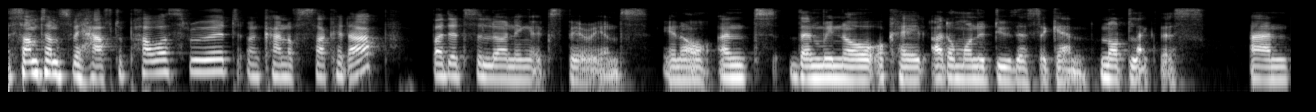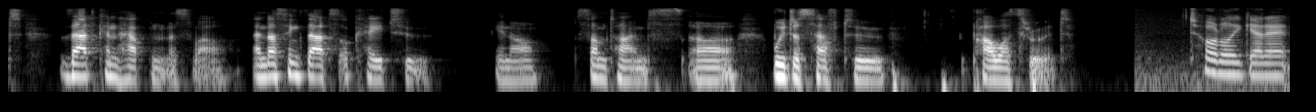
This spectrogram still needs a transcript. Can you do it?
sometimes we have to power through it and kind of suck it up but it's a learning experience you know and then we know okay i don't want to do this again not like this. And that can happen as well. And i think that's okay too you know sometimes uh, we just have to power through it Totally get it.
